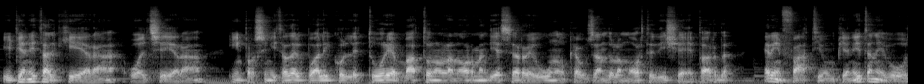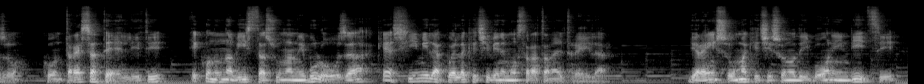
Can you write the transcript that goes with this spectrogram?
Il pianeta Alchera, o Alcera, in prossimità del quale i collettori abbattono la Normandy SR1 causando la morte di Shepard, era infatti un pianeta nevoso, con tre satelliti e con una vista su una nebulosa che è simile a quella che ci viene mostrata nel trailer. Direi insomma che ci sono dei buoni indizi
